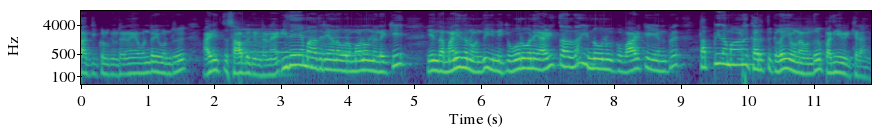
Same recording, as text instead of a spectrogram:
தாக்கிக் கொள்கின்றன ஒன்றை ஒன்று அழித்து சாப்பிடுகின்றன. இதே மாதிரியான ஒரு மனோநிலைக்கு இந்த மனிதன் வந்து இன்றைக்கி ஒருவனை அழித்தால் தான் இன்னொருவனுக்கு வாழ்க்கை என்று தப்பிதமான கருத்துக்களை இவனை வந்து பதிய வைக்கிறாங்க.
